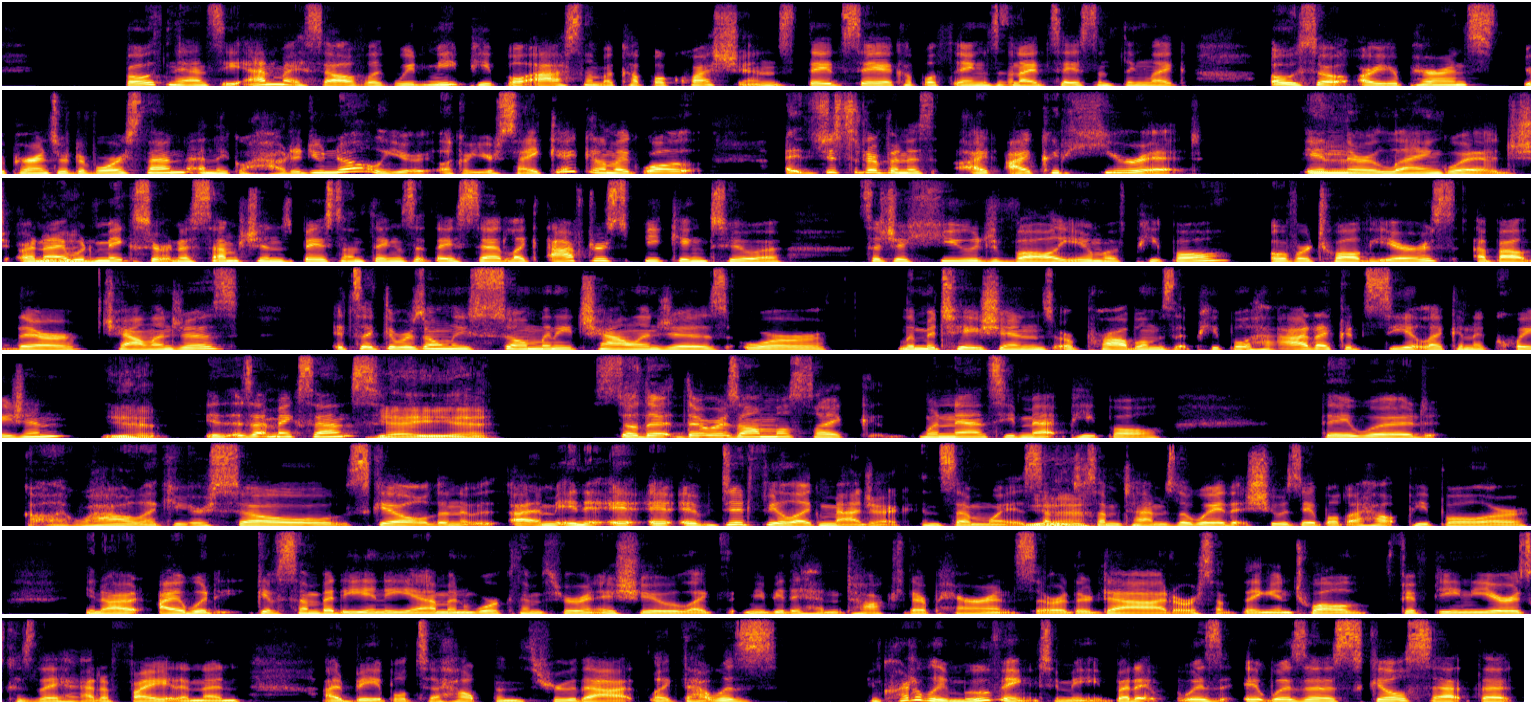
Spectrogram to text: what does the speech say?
both Nancy and myself, like we'd meet people, ask them a couple questions. They'd say a couple things, and I'd say something like, "Oh, so are your parents? Your parents are divorced then?" And they go, "How did you know? You're like, are you psychic?" And I'm like, "Well, it's just sort of an I I could hear it in yeah. their language and yeah. i would make certain assumptions based on things that they said. Like after speaking to a such a huge volume of people over 12 years about their challenges it's like there was only so many challenges or limitations or problems that people had. I could see it like an equation. Yeah. Does that make sense? Yeah yeah so that there was almost like when nancy met people they would God, like wow, like you're so skilled, and it was, I mean, it, it, it did feel like magic in some ways. Yeah. Some, sometimes the way that she was able to help people, or you know, I, I, would give somebody an EM and work them through an issue, like maybe they hadn't talked to their parents or their dad or something in 12, 15 years because they had a fight, and then I'd be able to help them through that. Like that was incredibly moving to me, but it was it was a skill set that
